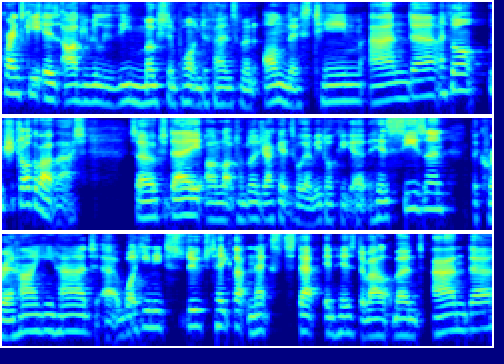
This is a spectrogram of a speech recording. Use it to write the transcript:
Werenski is arguably the most important defenseman on this team, and uh, I thought we should talk about that. So today on Locked on Blue Jackets, we're going to be looking at his season, the career high he had, uh, what he needs to do to take that next step in his development, and uh,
